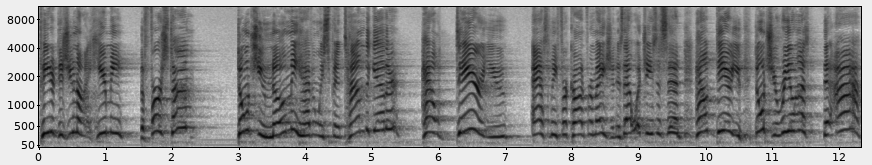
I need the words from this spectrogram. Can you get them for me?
Peter, did you not hear me the first time? Don't you know me? Haven't we spent time together? How dare you ask me for confirmation? Is that what Jesus said? How dare you? Don't you realize that I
